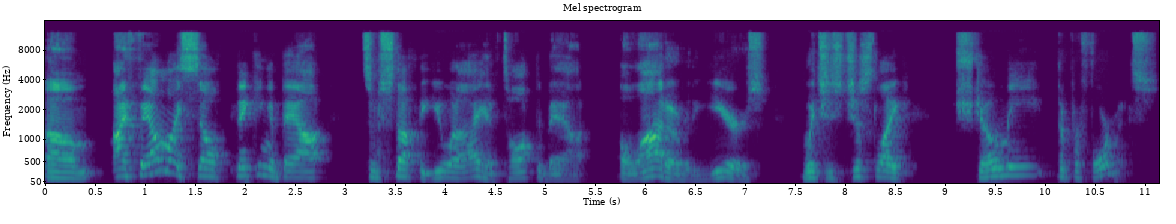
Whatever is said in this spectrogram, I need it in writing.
um, I found myself thinking about some stuff that you and I have talked about a lot over the years, which is just like show me the performance.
